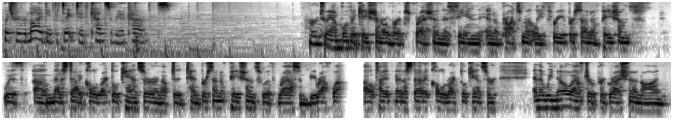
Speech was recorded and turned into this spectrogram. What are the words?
which reliably predicted cancer reoccurrence. HER2 amplification overexpression is seen in approximately 3% of patients with uh, metastatic colorectal cancer and up to 10% of patients with RAS and BRAF wild type metastatic colorectal cancer. And then we know after progression on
